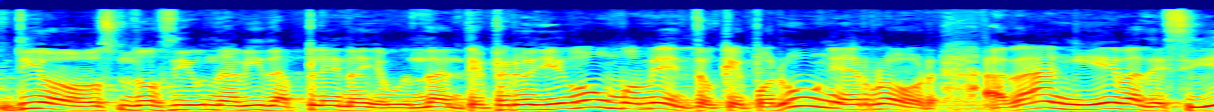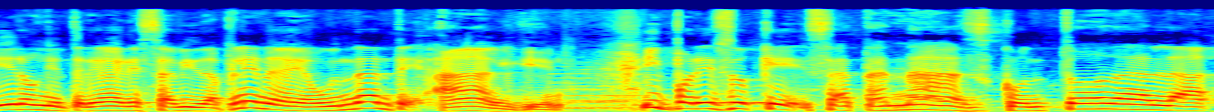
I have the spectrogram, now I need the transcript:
Dios nos dio una vida plena y abundante, pero llegó un momento que por un error, Adán y Eva decidieron entregar esa vida plena y abundante a alguien. Y por eso que Satanás, con toda la,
